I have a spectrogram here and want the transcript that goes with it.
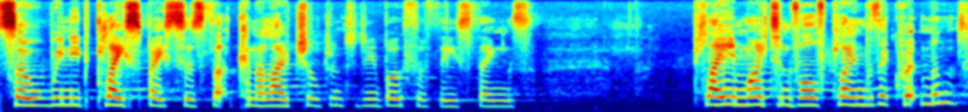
So we need play spaces that can allow children to do both of these things. Play might involve playing with equipment,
